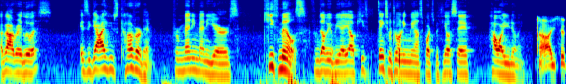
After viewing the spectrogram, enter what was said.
about ray lewis is a guy who's covered him for many many years Keith Mills from WBAL. Keith, thanks for joining me on Sports with Yosef. How are you doing? Uh, you said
